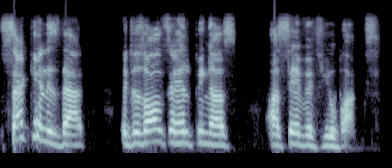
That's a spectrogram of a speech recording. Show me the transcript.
Second is that it is also helping us uh, save a few bucks.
